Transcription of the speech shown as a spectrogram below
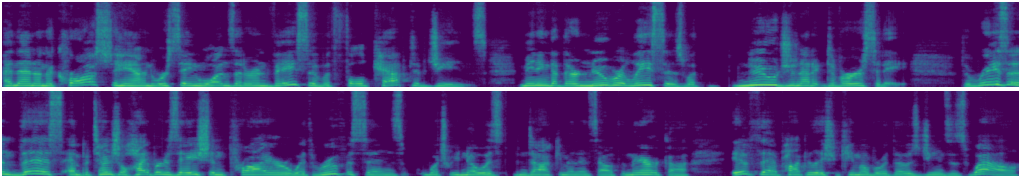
And then on the cross hand, we're seeing ones that are invasive with full captive genes, meaning that they're new releases with new genetic diversity. The reason this and potential hybridization prior with rufescens, which we know has been documented in South America, if that population came over with those genes as well,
